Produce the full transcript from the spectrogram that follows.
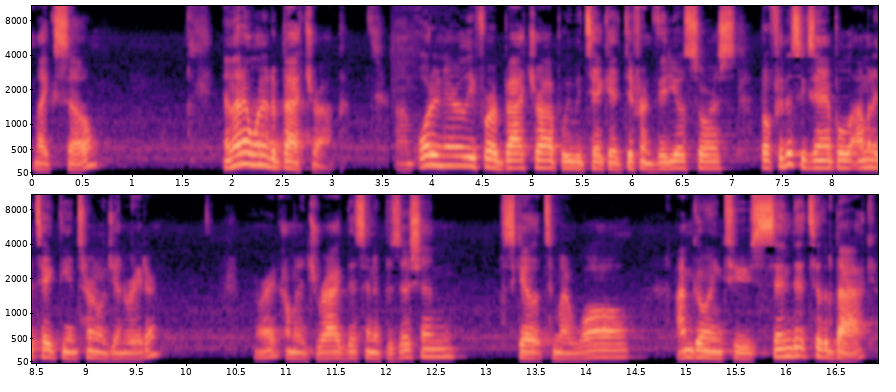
like so. And then I wanted a backdrop. Um, ordinarily for a backdrop, we would take a different video source, but for this example, I'm gonna take the internal generator. All right, I'm gonna drag this into position, scale it to my wall. I'm going to send it to the back,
